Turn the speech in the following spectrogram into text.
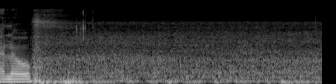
hello.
